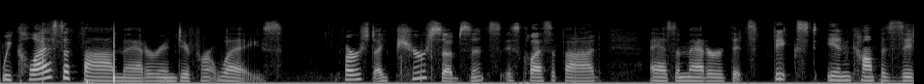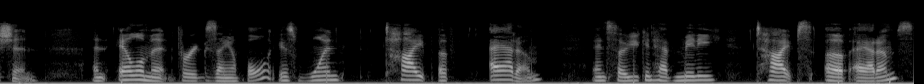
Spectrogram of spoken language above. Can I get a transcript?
We classify matter in different ways. First, a pure substance is classified as a matter that's fixed in composition. An element, for example, is one type of atom, and so you can have many types of atoms,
